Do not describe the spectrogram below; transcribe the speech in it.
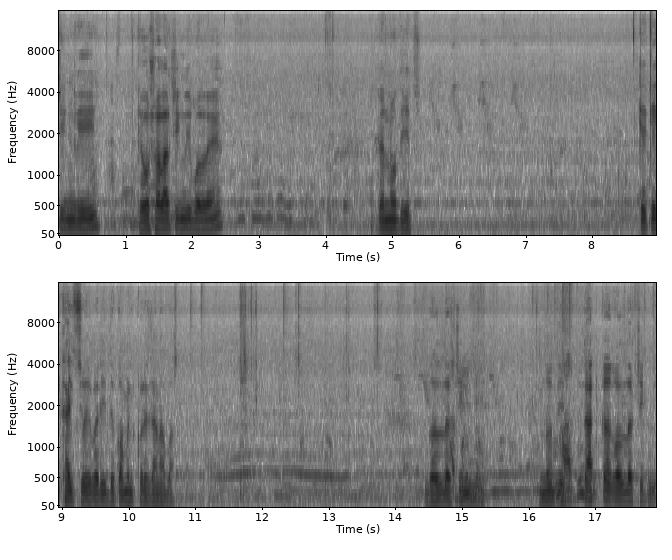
চিংড়ি, কেউ শলা চিংড়ি বলে, এটা নদীর। কে কে খাইছো এবার ঈদে কমেন্ট করে জানাবা। গলদা চিংড়ি। নদীর টাটকা গলদার চিংড়ি।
